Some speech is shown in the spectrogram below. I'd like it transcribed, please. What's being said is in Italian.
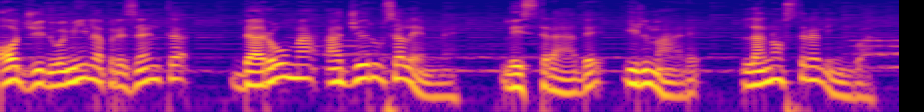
Oggi 2000 presenta Da Roma a Gerusalemme. Le strade, il mare, la nostra lingua.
